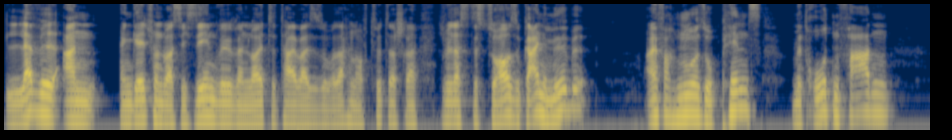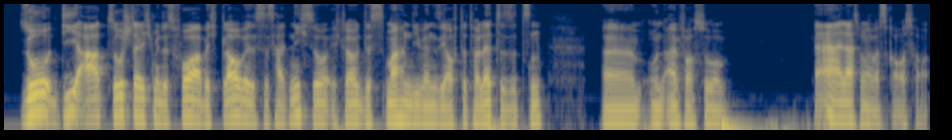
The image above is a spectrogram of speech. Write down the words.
Level an Engagement, was ich sehen will, wenn Leute teilweise so Sachen auf Twitter schreiben. Ich will, dass das Zuhause keine Möbel, einfach nur so Pins mit roten Faden, so die Art, so stelle ich mir das vor, aber ich glaube, es ist halt nicht so. Ich glaube, das machen die, wenn sie auf der Toilette sitzen ähm, und einfach so, ja, lass mal was raushauen.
